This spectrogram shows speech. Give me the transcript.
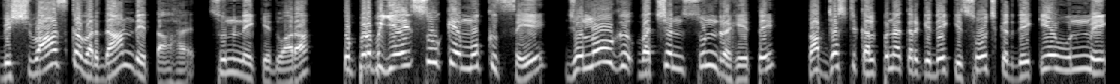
विश्वास का वरदान देता है सुनने के द्वारा। तो प्रभु यीशु के मुख से जो लोग वचन सुन रहे थे तो आप जस्ट कल्पना करके देखिए सोच कर देखिए, उनमें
